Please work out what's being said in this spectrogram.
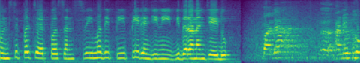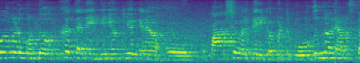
municipal chairperson Shrimati P P Ranjini വിതരണം ചെയ്തു. പല അനുഭവങ്ങൾ കൊണ്ടും ഒക്കെ തന്നെ എങ്ങനെയൊക്കെയോ ഇങ്ങനെ പാർശ്വവൽക്കരിക്കപ്പെട്ടു പോകുന്ന ഒരവസ്ഥ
